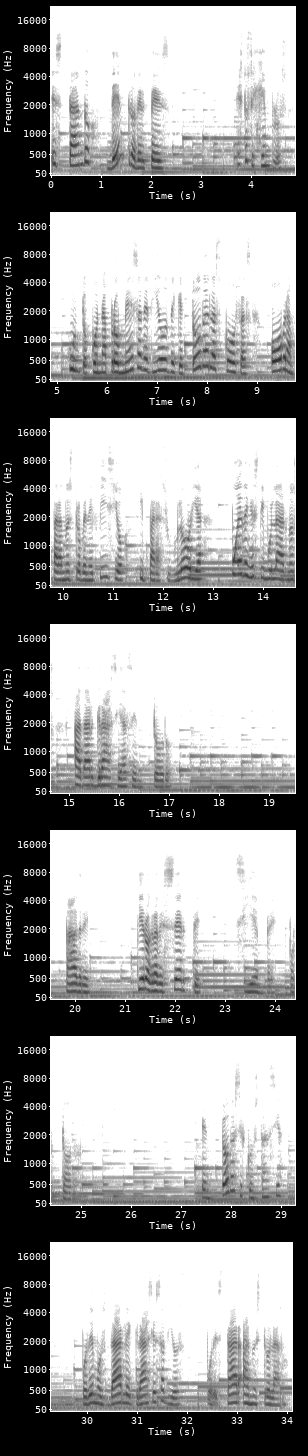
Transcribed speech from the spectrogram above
estando dentro del pez. Estos ejemplos, junto con la promesa de Dios de que todas las cosas obran para nuestro beneficio y para su gloria, pueden estimularnos a dar gracias en todo. Padre, quiero agradecerte siempre por todo. En toda circunstancia, podemos darle gracias a Dios por estar a nuestro lado.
